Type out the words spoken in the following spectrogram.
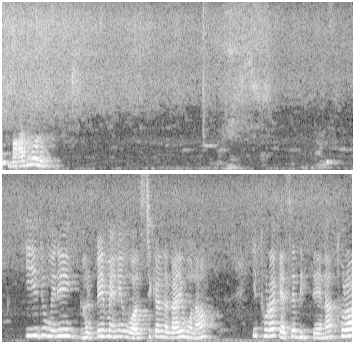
एक बात बोलो? ये जो मेरे घर पे मैंने वॉल स्टिकर लगाए हो ना, ये थोड़ा कैसे दिखते हैं ना? थोड़ा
